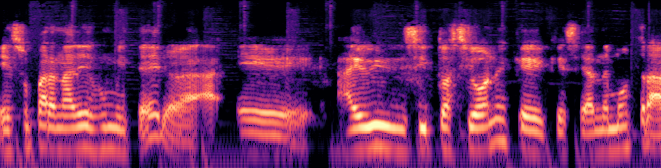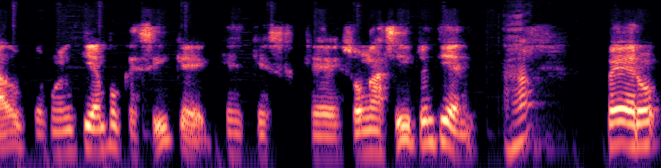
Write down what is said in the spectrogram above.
eso para nadie es un misterio. Eh, hay situaciones que, se han demostrado que con el tiempo que sí, que, son así, ¿tú entiendes? Pero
